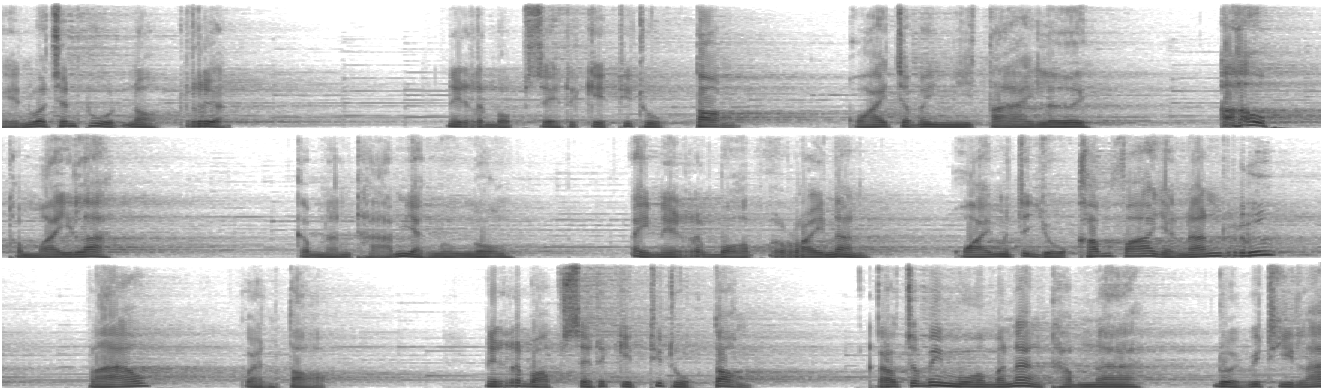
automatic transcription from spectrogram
เห็นว่าฉันพูดนอกเรื่อง ในระบบเศรษฐกิจที่ถูกต้อง ควายจะไม่มีตายเลย เอา้าทำไมล่ะ กำนันถามอย่างงงๆ ไอในระบอบอะไรนั่น ควายมันจะอยู่ค้ำฟ้าอย่างนั้นหรือ เปล่า แกวนตอบ ในระบอบเศรษฐกิจที่ถูกต้อง เราจะไม่มัวมานั่งทำนาด้วยวิธีล้า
